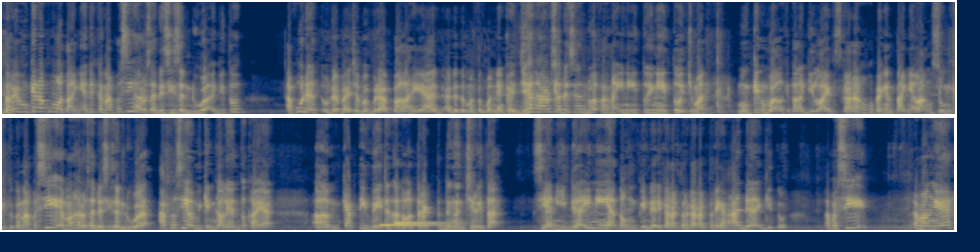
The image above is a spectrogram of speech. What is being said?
tapi mungkin aku mau tanya deh kenapa sih harus ada season 2 gitu? Aku udah udah baca beberapa lah ya ada teman-teman yang kayak Jihan harus ada season 2 karena ini itu ini itu. Cuman mungkin while kita lagi live sekarang aku pengen tanya langsung gitu kenapa sih emang harus ada season 2 apa sih yang bikin kalian tuh kayak um, captivated atau attracted dengan cerita Sianida ini? Atau mungkin dari karakter-karakter yang ada gitu. Apa sih emangnya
